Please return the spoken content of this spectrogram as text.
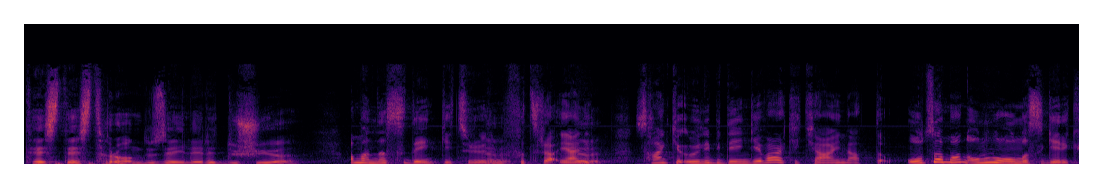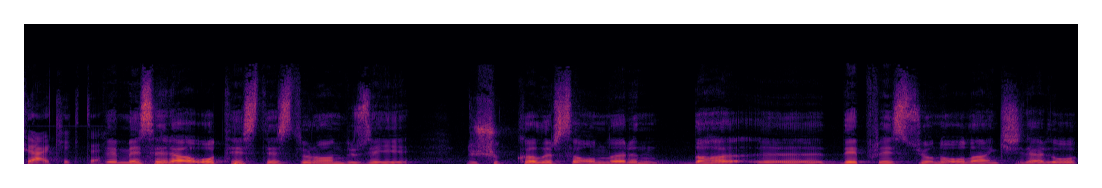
Testosteron düzeyleri düşüyor. Ama nasıl denk getiriyor değil mi Evet, fıtra? Yani evet. sanki öyle bir denge var ki kainatta. O zaman onun olması gerekiyor erkekte. Ve mesela o testosteron düzeyi düşük kalırsa onların daha e, depresyonu olan kişilerde o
